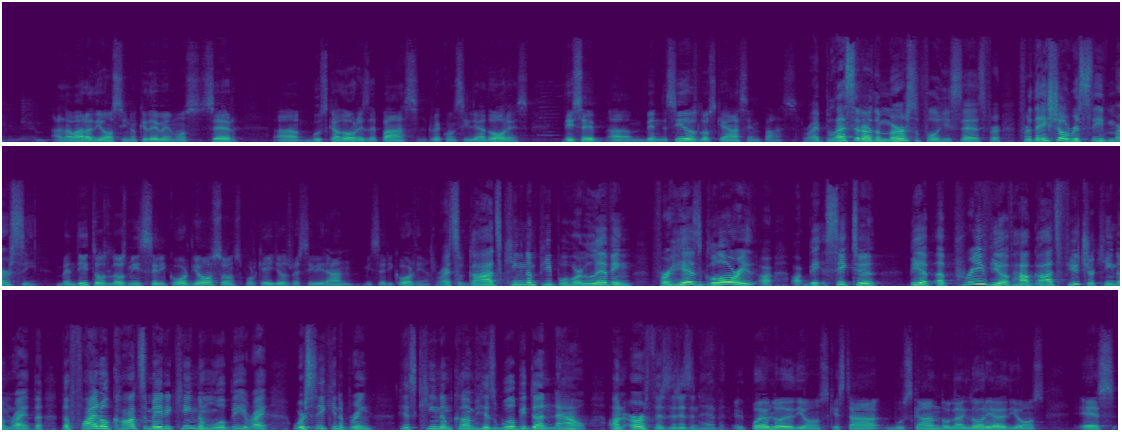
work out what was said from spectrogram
alabar a Dios, sino que debemos ser ah, buscadores de paz, reconciliadores. Dice, ah, bendecidos los que hacen paz. Right? Blessed are the merciful, he says, for, for they shall receive mercy. Benditos los misericordiosos, porque ellos recibirán misericordia. Right? So God's kingdom people who are living for his glory are, are be, seek to be a, a preview of how God's future kingdom, right? The, the final consummated kingdom will be, right? We're seeking to bring his kingdom come, his will be done now on earth as it is in heaven. El pueblo de Dios que está buscando la gloria de Dios es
